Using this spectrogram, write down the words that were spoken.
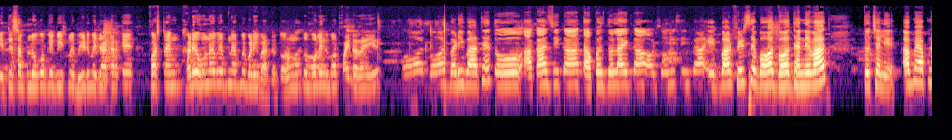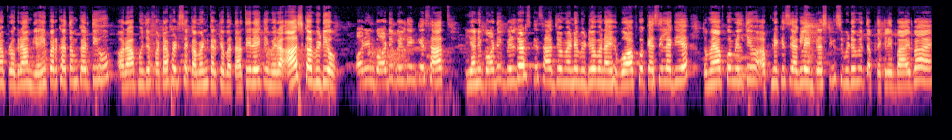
इतने सब लोगों के बीच में भीड़ में जा करके फ़र्स्ट टाइम खड़े होना भी अपने आप में बड़ी बात है। तो हम तो बोलेंगे बहुत फाइटर हैं ये। बहुत बहुत बड़ी बात है। तो आकाश जी का, तापस दोलाई का और सोनू सिंह का एक बार फिर से बहुत बहुत धन्यवाद। तो चलिए, अब मैं अपना प्रोग्राम यहीं पर ख़त्म करती हूँ और आप मुझे फटाफट से कमेंट करके बताते रहे कि मेरा आज का वीडियो और इन बॉडी बिल्डिंग के साथ, यानी बॉडी बिल्डर्स के साथ जो मैंने वीडियो बनाई है, वो आपको कैसी लगी है? तो मैं आपको मिलती हूँ अपने किसी अगले इंटरेस्टिंग सी वीडियो में। तब तक के लिए bye bye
